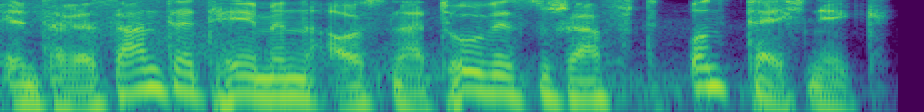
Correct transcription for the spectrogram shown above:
Interessante Themen aus Naturwissenschaft und Technik.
